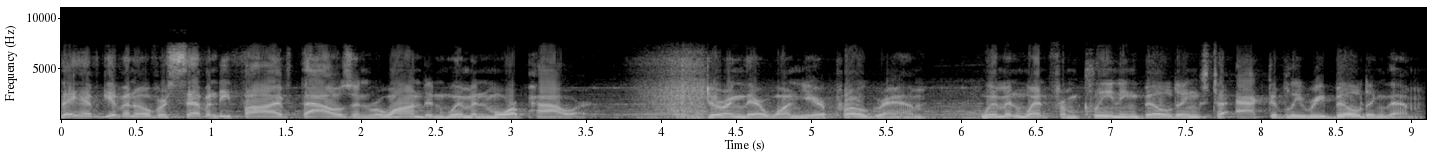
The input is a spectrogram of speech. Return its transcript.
they have given over 75,000 Rwandan women more power. During their one year program, women went from cleaning buildings to actively rebuilding them.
